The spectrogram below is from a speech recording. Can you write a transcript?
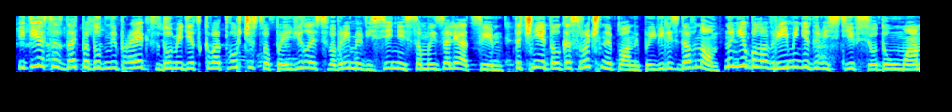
Идея создать подобный проект в Доме детского творчества появилась во время весенней самоизоляции. Точнее, долгосрочные планы появились давно, но не было времени довести все до ума.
